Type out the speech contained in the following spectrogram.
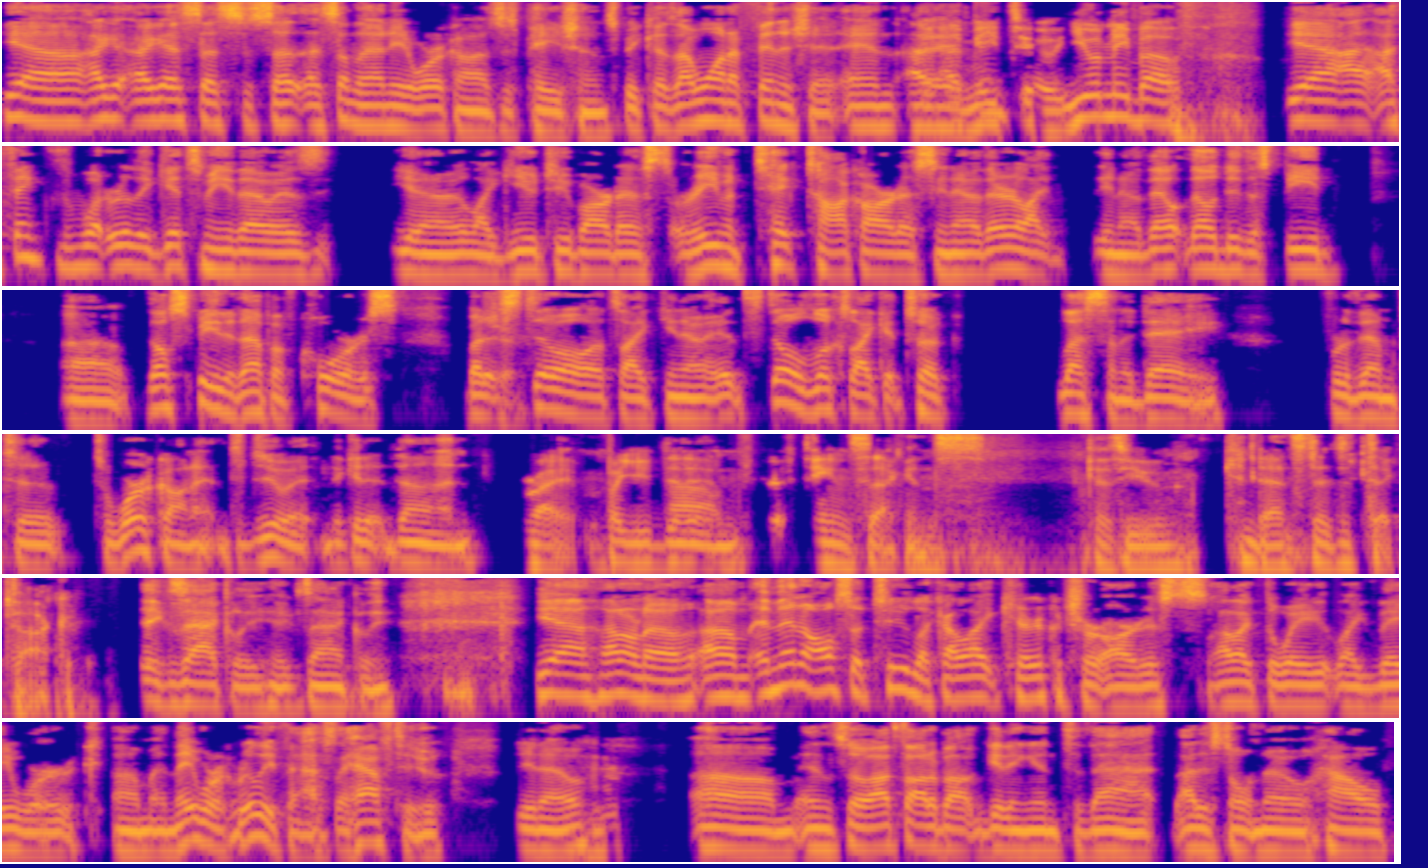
Yeah. I, I guess that's just, that's something I need to work on is just patience because I want to finish it. And I, Yeah, I me think, too. You and me both. yeah, I, I think what really gets me though is you know like YouTube artists or even TikTok artists. You know, they're like you know they'll they'll do the speed. Uh, they'll speed it up, of course, but it's still it's like you know it still looks like it took less than a day for them to to work on it to do it to get it done. Right, but you did it Um, in 15 seconds because you condensed it to TikTok. Exactly, exactly. Yeah, I don't know. Um, and then also too, like I like caricature artists. I like the way like they work. Um, and they work really fast. They have to, you know. Mhm. Um, and so I've thought about getting into that. I just don't know how.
